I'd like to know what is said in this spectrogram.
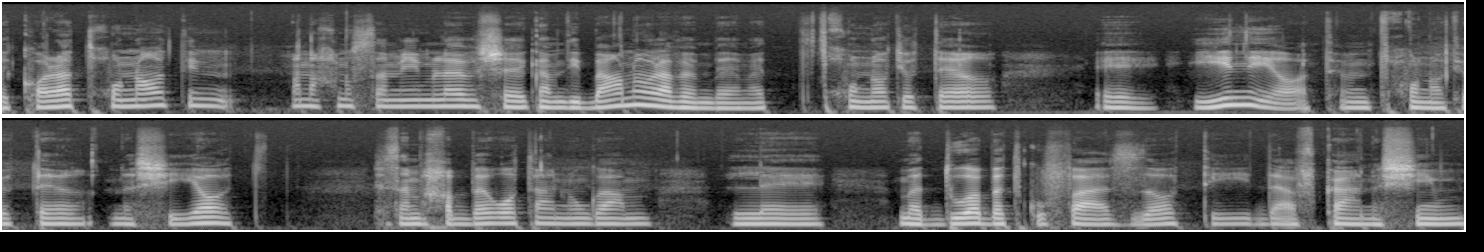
וכל התכונות, אם אנחנו שמים לב שגם דיברנו עליו, הן באמת תכונות יותר ייניות, הן תכונות יותר נשיות, שזה מחבר אותנו גם למדוע בתקופה הזאת דווקא אנשים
